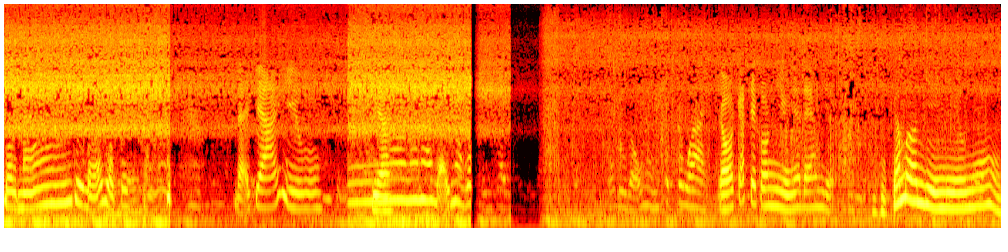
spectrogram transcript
rồi mà khi bẻ dục đi Để trái nhiều. Dạ. nó nó nó để nó rút cái hoài Trời ơi, cắt cho con nhiều nha Đam vậy. Cảm ơn dì nhiều nha.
